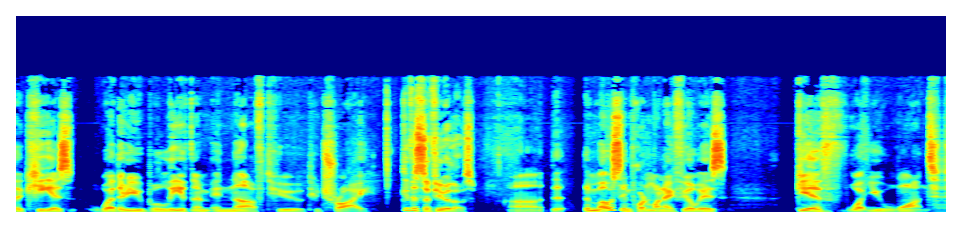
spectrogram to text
The key is whether you believe them enough to to try. Give us a few of those. Uh, the, the most important one I feel is give what you want.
